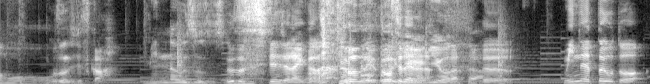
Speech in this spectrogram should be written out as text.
あごも存知ですか？うみんなうずうずすうずうずしてんじゃないかな。と思うんだけど。遊戯王だったら、うん。みんなやったことは、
